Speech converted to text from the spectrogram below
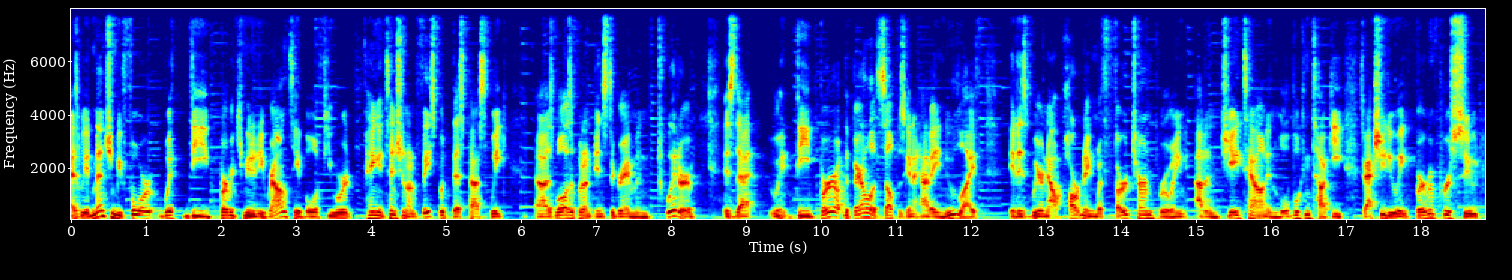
As we had mentioned before with the Bourbon Community Roundtable, if you were paying attention on Facebook this past week, uh, as well as I put on Instagram and Twitter, is that the barrel, the barrel itself is going to have a new life. It is we are now partnering with Third Turn Brewing out in J Town in Louisville, Kentucky, to actually do a Bourbon Pursuit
